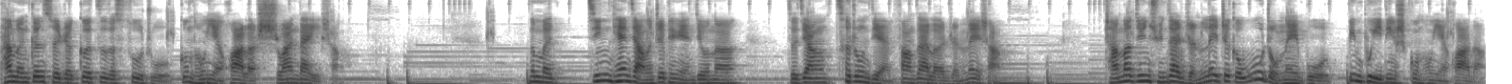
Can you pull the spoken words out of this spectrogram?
它们跟随着各自的宿主共同演化了十万代以上。那么今天讲的这篇研究呢，则将侧重点放在了人类上。肠道菌群在人类这个物种内部并不一定是共同演化的，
